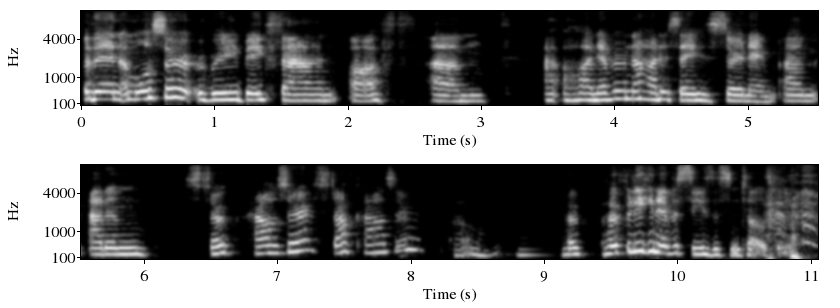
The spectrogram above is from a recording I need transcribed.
but then I'm also a really big fan of um, oh, I never know how to say his surname. Um, Adam Stockhausen, Stockhausen. Oh, hopefully he never sees this and tells me.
